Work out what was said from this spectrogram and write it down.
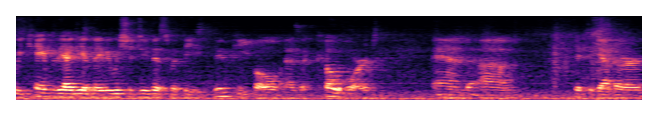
we came to the idea maybe we should do this with these new people as a cohort and um, get together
